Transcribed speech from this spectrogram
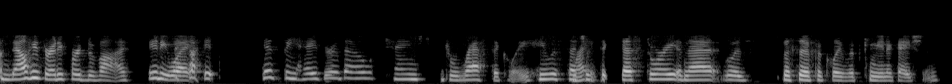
now he's ready for a device. Anyway, it, his behavior though changed drastically. He was such right. a success story, and that was specifically with communication.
